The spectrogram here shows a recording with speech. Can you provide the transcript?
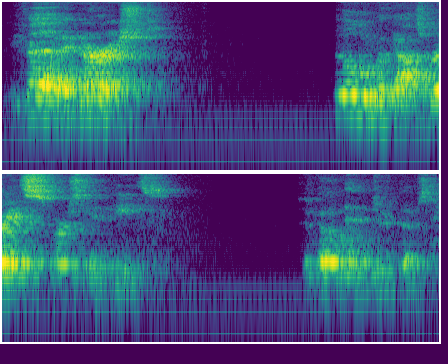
to be fed and nourished, filled with God's grace, mercy, and peace, to go and do those tasks.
